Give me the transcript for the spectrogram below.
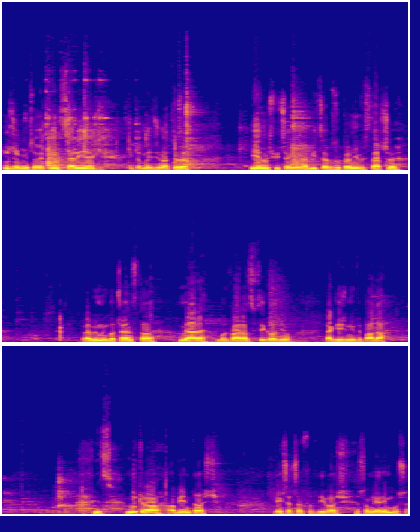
Tu zrobimy sobie 5 serijek i to będzie na tyle. Jedno ćwiczenie na biceps zupełnie wystarczy. Robimy go często, w miarę, bo dwa razy w tygodniu, tak gdzieś mi wypada. Więc mikro objętość, większa częstotliwość. Zresztą ja nie muszę.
